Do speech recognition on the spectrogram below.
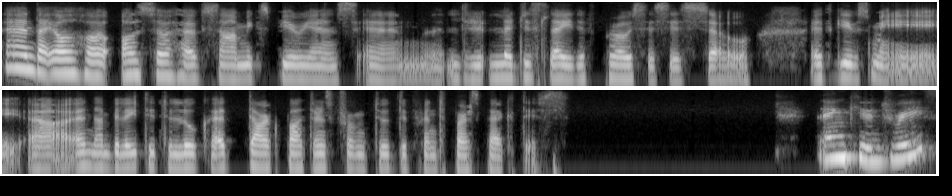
And I also have some experience in legislative processes. So it gives me uh, an ability to look at dark patterns patterns from two different perspectives. Thank you, Dries.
